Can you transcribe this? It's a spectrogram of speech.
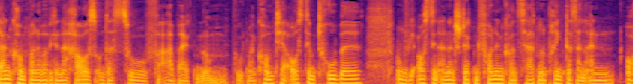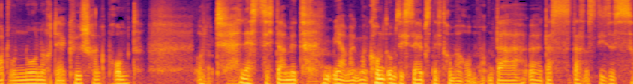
dann kommt man aber wieder nach Haus, um das zu verarbeiten. Um, gut, man kommt ja aus dem Trubel, irgendwie aus den anderen Städten von den Konzerten und bringt das an einen Ort, wo nur noch der Kühlschrank brummt und lässt sich damit, ja, man, man kommt um sich selbst nicht drum herum. Und da, äh, das, das ist dieses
